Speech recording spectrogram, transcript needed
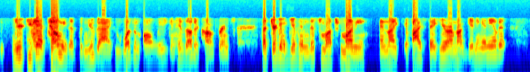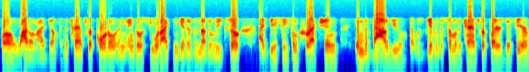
you you can't tell me that the new guy who wasn't all league in his other conference that you're going to give him this much money and like if I stay here I'm not getting any of it well, why don't I jump in the transfer portal and, and go see what I can get at another league? So I do see some correction in the value that was given to some of the transfer players this year.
